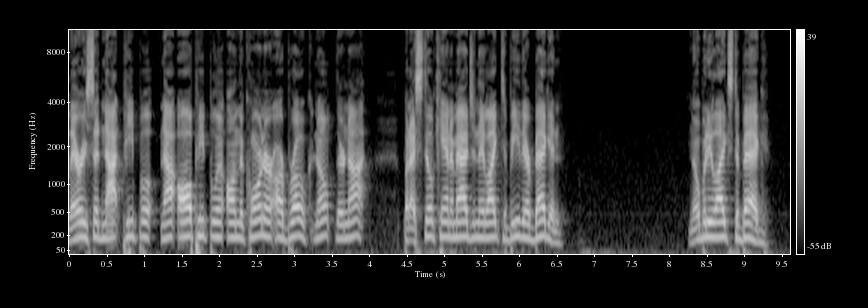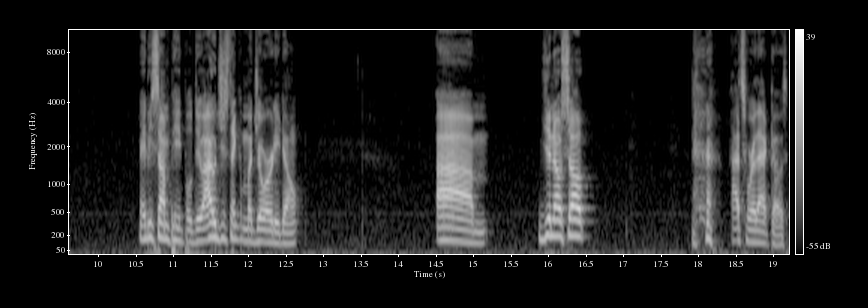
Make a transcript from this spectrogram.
Larry said not people not all people on the corner are broke. Nope, they're not. But I still can't imagine they like to be there begging. Nobody likes to beg. Maybe some people do. I would just think a majority don't. Um you know, so that's where that goes.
